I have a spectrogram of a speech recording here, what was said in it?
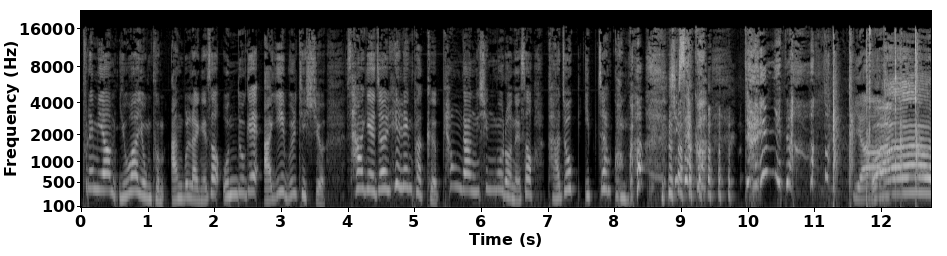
프리미엄 유아용품 앙블랑에서 온도계 아기 물티슈, 사계절 힐링파크 평강식물원에서 가족 입장권과 식사권 드립니다. 야, 와,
